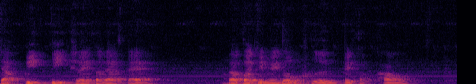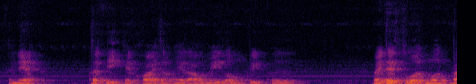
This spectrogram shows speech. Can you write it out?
จากปิติอะไรก็แล้วแต่ เราก็จะไม่หลงเพลินไปกับเขาอันเนี้ยสติจะคอยทำให้เราไม่หลงไปเพลินไม่แต่สวดมนต์ไป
